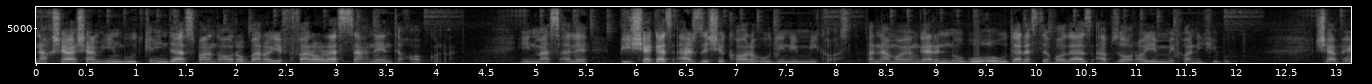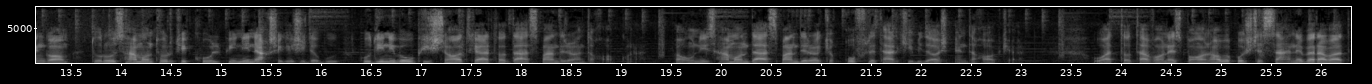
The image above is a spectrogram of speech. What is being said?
نقشهش هم این بود که این دستبندها را برای فرار از صحنه انتخاب کند. این مسئله بیشک از ارزش کار هودینی میکاست و نمایانگر نبوغ او در استفاده از ابزارهای مکانیکی بود. شب هنگام درست همانطور که کلپینی نقشه کشیده بود هودینی به او پیشنهاد کرد تا دستبندی را انتخاب کند و او نیز همان دستبندی را که قفل ترکیبی داشت انتخاب کرد. او حتی توانست با آنها به پشت صحنه برود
